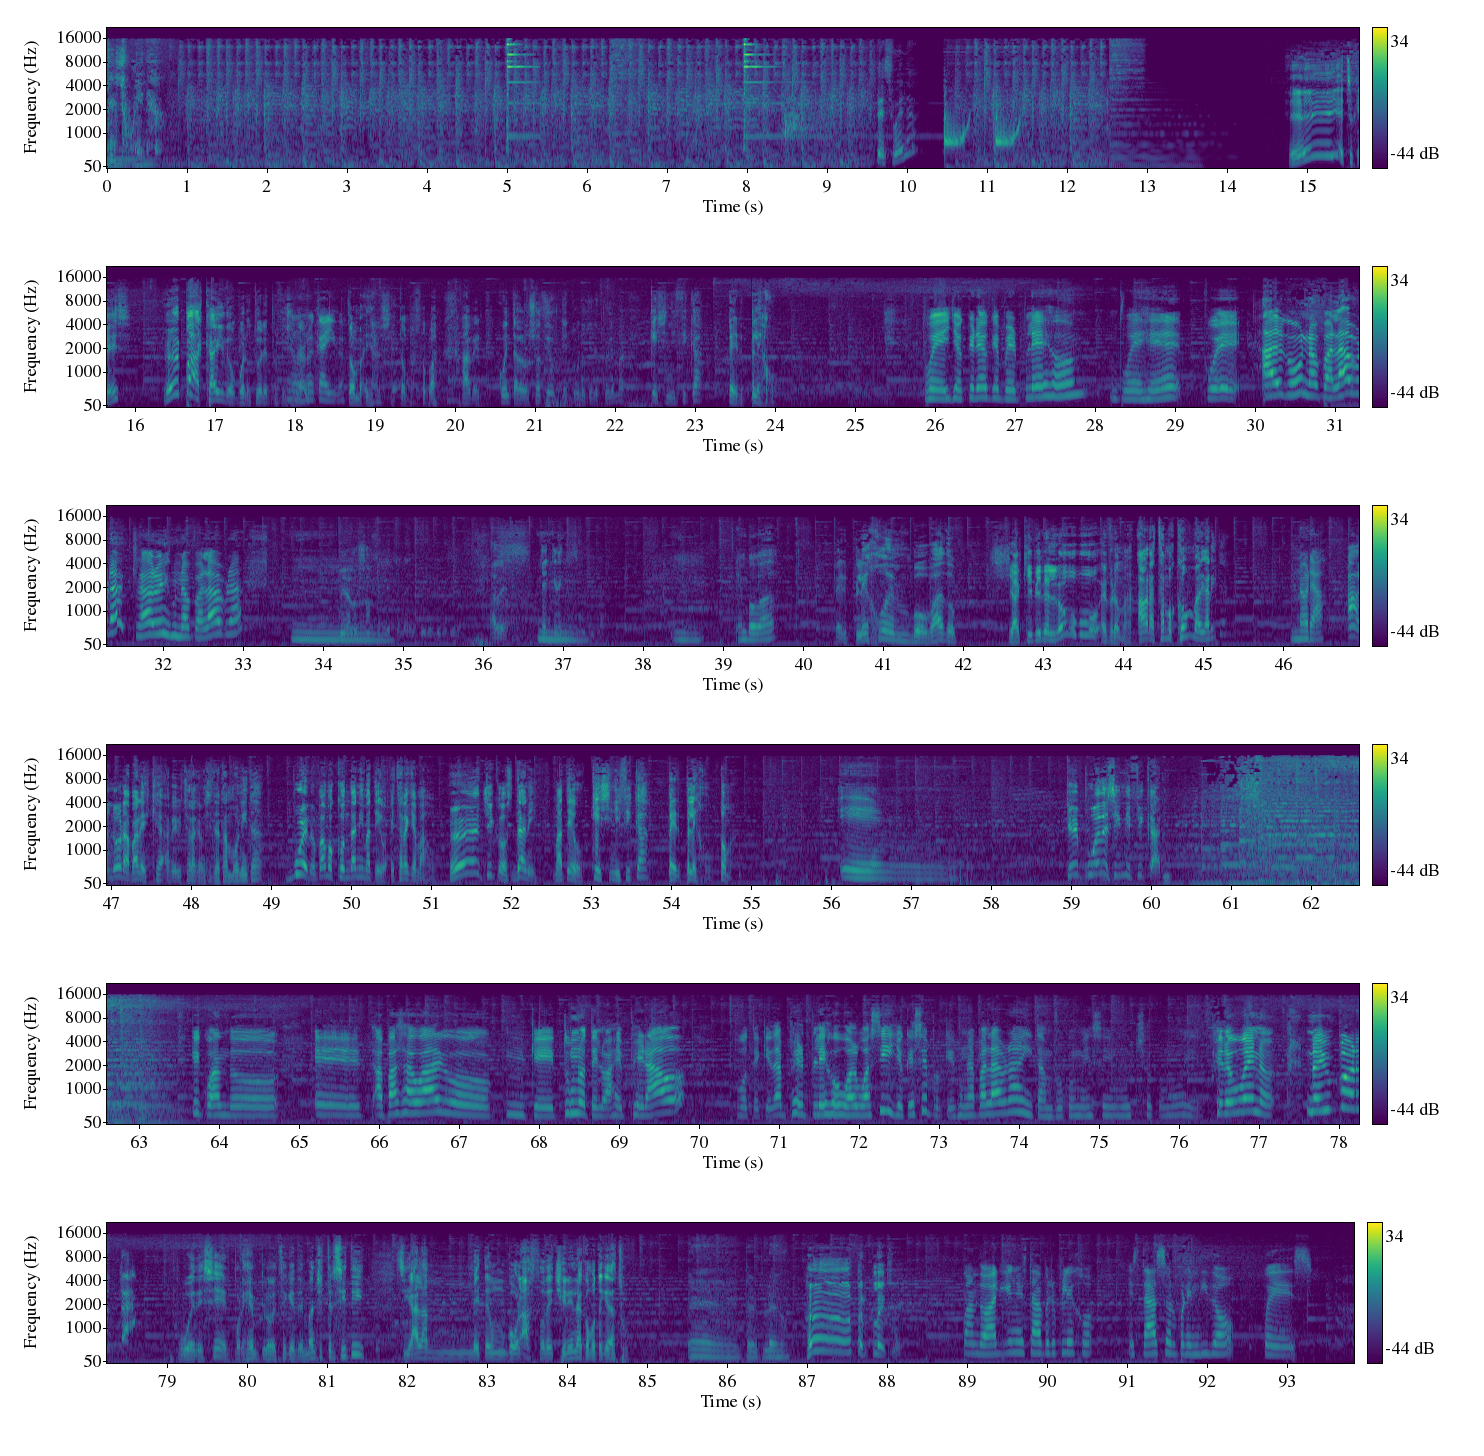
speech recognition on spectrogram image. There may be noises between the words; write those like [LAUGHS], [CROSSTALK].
¿Te suena? ¿Te suena? ¿Esto qué es? ¡Epa! Has caído. Bueno, tú eres profesional. No, no he caído. Toma, ya lo sé, toma, [LAUGHS] toma. A ver, cuéntale a los socios que tú no tienes problema. ¿Qué significa perplejo? Pues yo creo que perplejo, pues es pues algo, una palabra, claro, es una palabra. Mira los socios que están ahí. Mira, mira, mira. A ver, ¿qué crees que significa? Mm, embobado. Perplejo embobado. Y aquí viene el lobo. Es broma. Ahora estamos con Margarita. Nora. Ah, Nora, vale, es que habéis visto la camiseta tan bonita. Bueno, vamos con Dani y Mateo. Están aquí abajo. Eh, chicos, Dani, Mateo, ¿qué significa perplejo? Toma. Em, ¿Qué puede significar? que cuando eh, ha pasado algo mm, que tú no te lo has esperado, pues te quedas perplejo o algo así, yo qué sé, porque es una palabra y tampoco me sé mucho cómo es. Pero bueno, no importa. Puede ser, por ejemplo, este que es del Manchester City. Si Alan mete un golazo de chilena, ¿cómo te quedas tú? Eh, perplejo. ¡Ah, perplejo! Cuando alguien está perplejo, está sorprendido, pues,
